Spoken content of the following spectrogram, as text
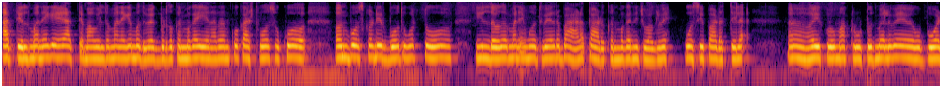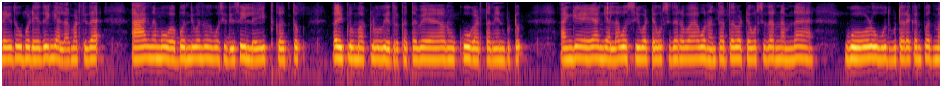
ಅತ್ತಿಲ್ದ ಮನೆಗೆ, ಅತ್ತೆ ಮಾವಿಲ್ದ ಮನೆಗೆ ಮದುವೆ ಆಗಿಬಿಡ್ದು ಕಣ್ಮಗ ಏನಾರ ಅನ್ಕೋ, ಕಷ್ಟವೋ, ಸುಖೋ ಅನ್ಭವಿಸ್ಕೊಂಡು ಇರ್ಬೋದು ಒಟ್ಟು. ಇಲ್ದವ್ರ ಮನೆಗೆ ಮದುವೆ ಆದರೆ ಭಾಳ ಪಾಡು ಕಣ್ಮಗ ನಿಜವಾಗ್ಲೂ ಒಸಿ ಪಾಡತ್ತಿಲ್ಲ. ಐಕ್ಳು ಮಕ್ಳು ಹುಟ್ಟಿದ್ಮೇಲೆ ಒಬ್ಬ ಒಡೆಯೋದು ಬಡಿಯೋದು ಹಿಂಗೆಲ್ಲ ಮಾಡ್ತಿದ್ದ. ಆಗ ನಮ್ಮ ಬಂದು ಒಂದು ಹೊಸ ದಿವಸ ಇಲ್ಲೇ ಇತ್ಕಂತು. ಐಕ್ಳು ಮಕ್ಕಳು ಎದ್ರಕತ್ತವೆ ಅವನು ಕೂಗಾಡ್ತಾನೆ ಅಂದ್ಬಿಟ್ಟು. ಹಂಗೆ, ಹಂಗೆಲ್ಲ ಒಸಿ ಹೊಟ್ಟೆ ಉರ್ಸಿದಾರವ ಒಂದೊಂದು ಹೊಟ್ಟೆ ಉರ್ಸಿದಾರ ನಮ್ಮನ್ನ ಗೋಳು ಊದ್ಬಿಟ್ಟಾರೆ ಕಣ್ ಪದ್ಮ.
